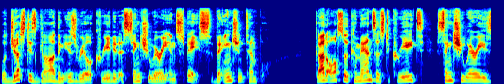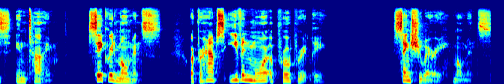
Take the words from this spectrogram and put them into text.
Well, just as God in Israel created a sanctuary in space, the ancient temple, God also commands us to create sanctuaries in time, sacred moments, or perhaps even more appropriately, sanctuary moments.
